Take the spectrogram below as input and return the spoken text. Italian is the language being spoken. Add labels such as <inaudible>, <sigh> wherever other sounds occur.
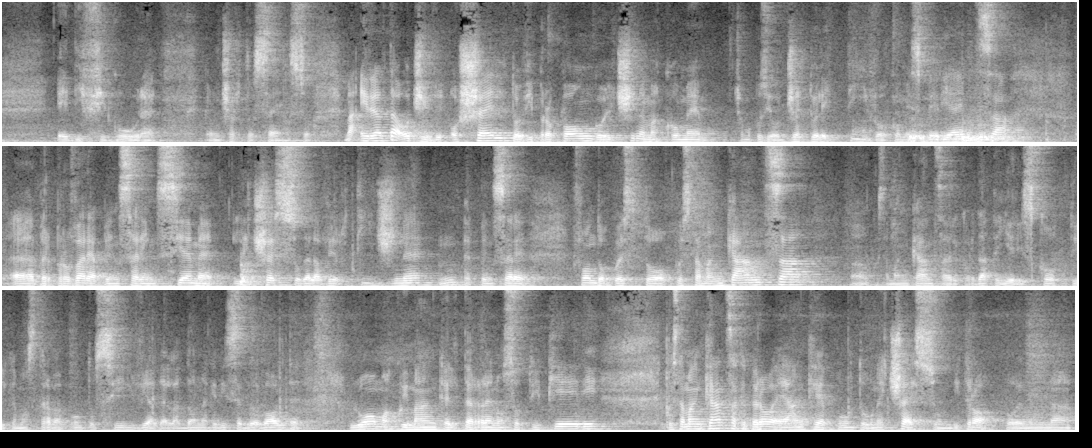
e di figure in un certo senso. Ma in realtà oggi ho scelto e vi propongo il cinema come diciamo così, oggetto elettivo, come esperienza eh, per provare a pensare insieme l'eccesso della vertigine, mh, mm, per pensare in fondo questo, questa mancanza questa mancanza, ricordate ieri Scotti che mostrava appunto Silvia, della donna che disse due volte l'uomo a cui manca il terreno sotto i piedi, questa mancanza che però è anche appunto un eccesso, un di troppo, è un,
